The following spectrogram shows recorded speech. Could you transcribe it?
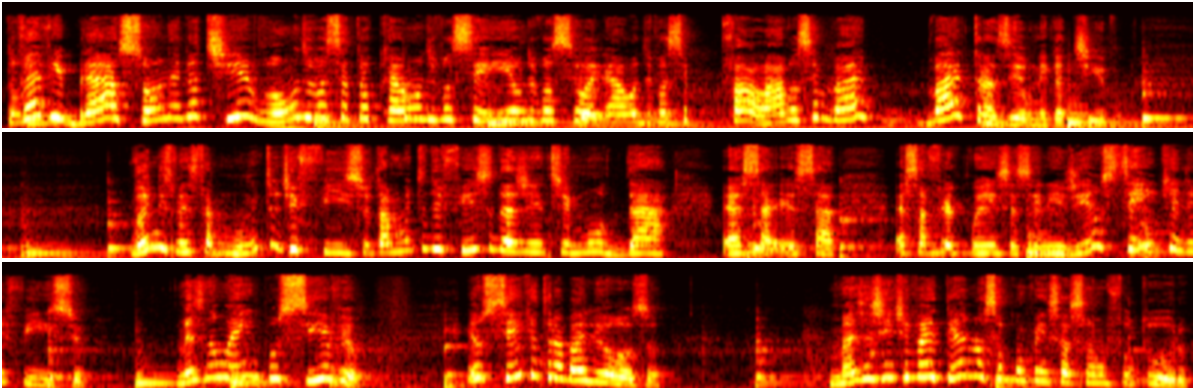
tu vai vibrar só negativo. Onde você tocar, onde você ir, onde você olhar, onde você falar, você vai, vai trazer o negativo. Vanis, mas está muito difícil, está muito difícil da gente mudar essa, essa, essa frequência, essa energia. Eu sei que é difícil, mas não é impossível. Eu sei que é trabalhoso, mas a gente vai ter a nossa compensação no futuro.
